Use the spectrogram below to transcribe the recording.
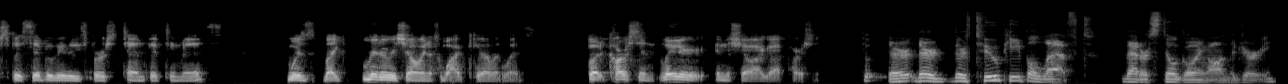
specifically these first 10, 15 minutes was like literally showing us why Carolyn wins. But Carson, later in the show, I got Carson. So there, there, there's two people left that are still going on the jury.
